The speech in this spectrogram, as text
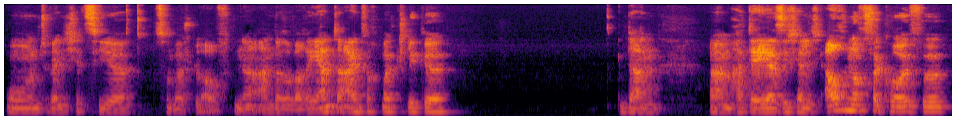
Und wenn ich jetzt hier zum Beispiel auf eine andere Variante einfach mal klicke, dann ähm, hat der ja sicherlich auch noch Verkäufe.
